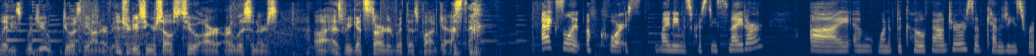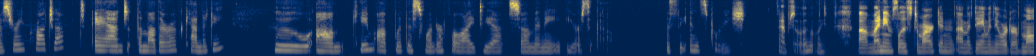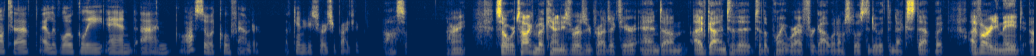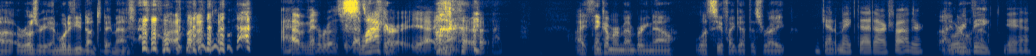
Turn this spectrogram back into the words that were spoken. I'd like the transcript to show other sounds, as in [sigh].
Ladies, would you do us the honor of introducing yourselves to our, our listeners uh, as we get started with this podcast? [laughs] Excellent, of course. My name is Kristy Snyder. I am one of the co founders of Kennedy's Rosary Project and the mother of Kennedy, who um, came up with this wonderful idea so many years ago, was the inspiration. Absolutely. Uh, my name's Liz Tamarkin. I'm a Dame in the Order of Malta. I live locally, and I'm also a co founder of Kennedy's Rosary Project. Awesome. All right. So we're talking about Kennedy's Rosary Project here, and um, I've gotten to the to the point where I forgot what I'm supposed to do with the next step. But I've already made uh, a rosary. And what have you done today, Matt? [laughs] I haven't made a rosary. That's Slacker. For sure. Yeah. yeah. [laughs] [laughs] I think I'm remembering now. Let's see if I get this right. Got to make that Our Father. I Glory know be. that. Yeah.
